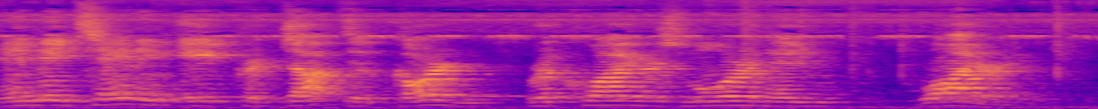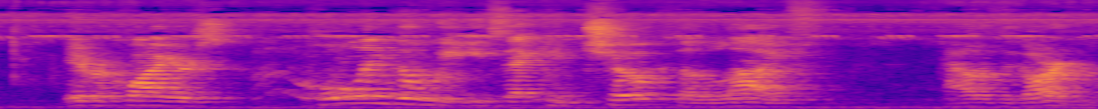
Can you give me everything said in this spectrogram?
and maintaining a productive garden requires more than watering. It requires pulling the weeds that can choke the life out of the garden.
